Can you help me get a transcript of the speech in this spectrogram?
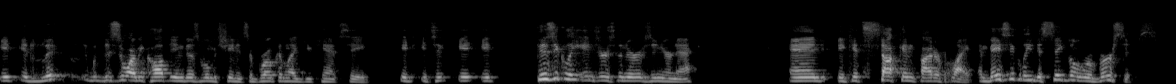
it, it this is why we call it the invisible machine. It's a broken leg you can't see. It it's a, it, it physically injures the nerves in your neck, and it gets stuck in fight or flight. And basically, the signal reverses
